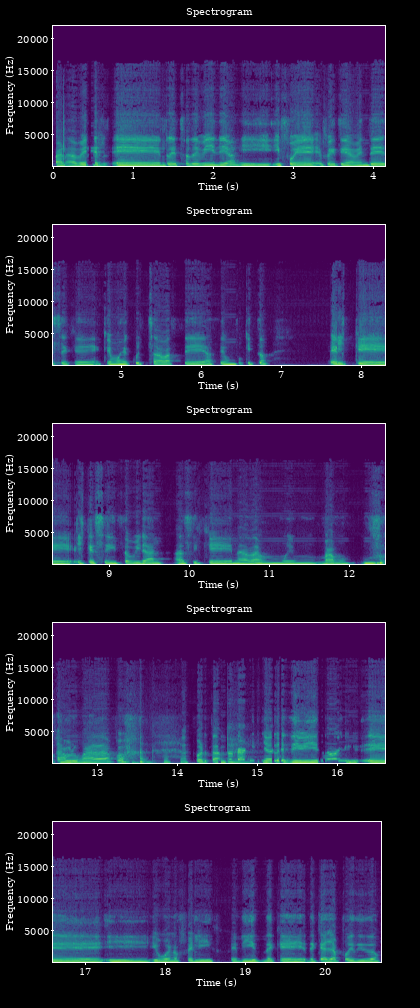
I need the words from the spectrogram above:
para ver eh, el resto de vídeos y, y fue efectivamente ese que, que hemos escuchado hace, hace un poquito el que el que se hizo viral. Así que nada, muy vamos, abrumada por, por tanto cariño recibido y, eh, y- y bueno, feliz, feliz de que, de que haya podido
